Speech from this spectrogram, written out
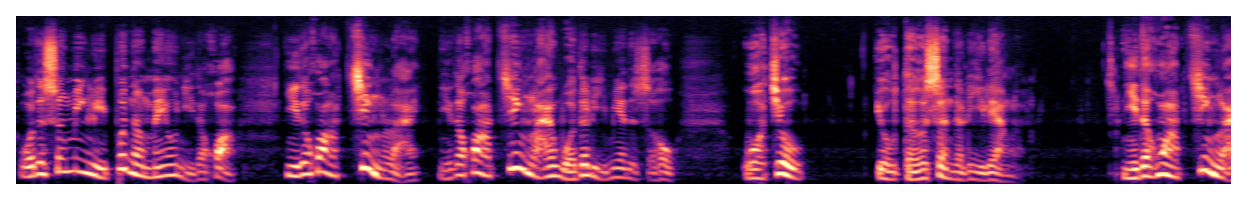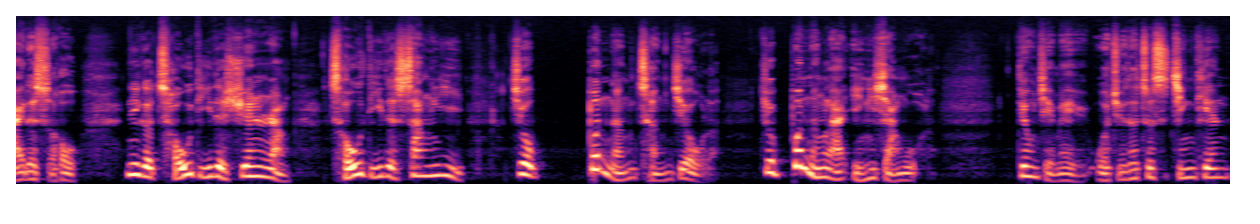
我的生命里不能没有你的话。你的话进来，你的话进来我的里面的时候，我就有得胜的力量了。”你的话进来的时候，那个仇敌的喧嚷、仇敌的商议就不能成就了，就不能来影响我了。弟兄姐妹，我觉得这是今天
